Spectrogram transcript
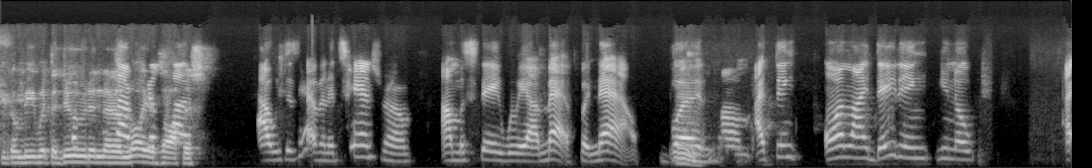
You're gonna be with the dude in the lawyer's office. I was just having a tantrum. I'm gonna stay where I'm at for now. But um, I think online dating, you know, I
